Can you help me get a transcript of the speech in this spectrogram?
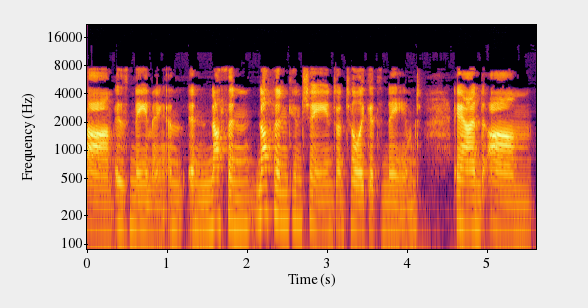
um, is naming, and, and nothing nothing can change until it gets named. And um,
